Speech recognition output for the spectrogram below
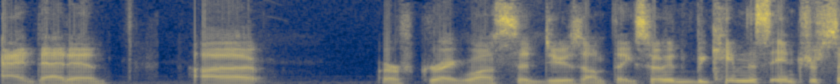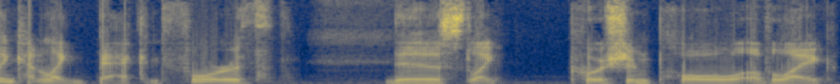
add that in. Uh, or if Greg wants to do something. So it became this interesting kind of like back and forth, this like push and pull of like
